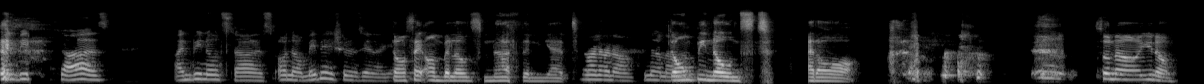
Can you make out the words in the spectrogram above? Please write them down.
Unbeknownst to us. Unbeknownst to us. Oh no, maybe I shouldn't say that. Yet. Don't say unbeknownst nothing yet. No, no, no, no, no. Don't no. be knownst at all. so now you know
